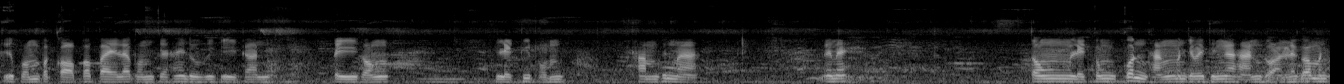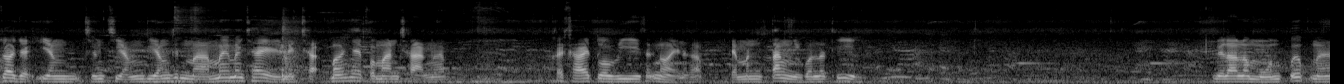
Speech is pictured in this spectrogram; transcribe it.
คือผมประกอบเข้าไปแล้วผมจะให้ดูวิธีการตีของเหล็กที่ผมทำขึ้นมาเห็นไหม ตรงเหล็กตรงก้นถังมันจะไปถึงอาหารก่อน แล้วก็มันก็จะเอียงเฉียงเฉียงเยียงขึ้นมา ไม่ไม่ใช่เหล็กฉากไม่ใช่ประมาณฉากนะครับ คล้ายๆตัว V สักหน่อยนะครับ แต่มันตั้งอยู่คนละที่ เวลาเราหมุนปุ๊บนะ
